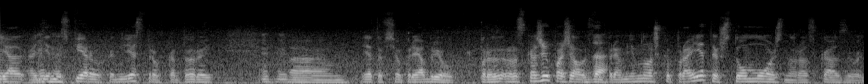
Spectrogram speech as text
я один из первых инвесторов, который uh это все приобрел. Расскажи, пожалуйста, да. прям немножко про это, что можно рассказывать,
